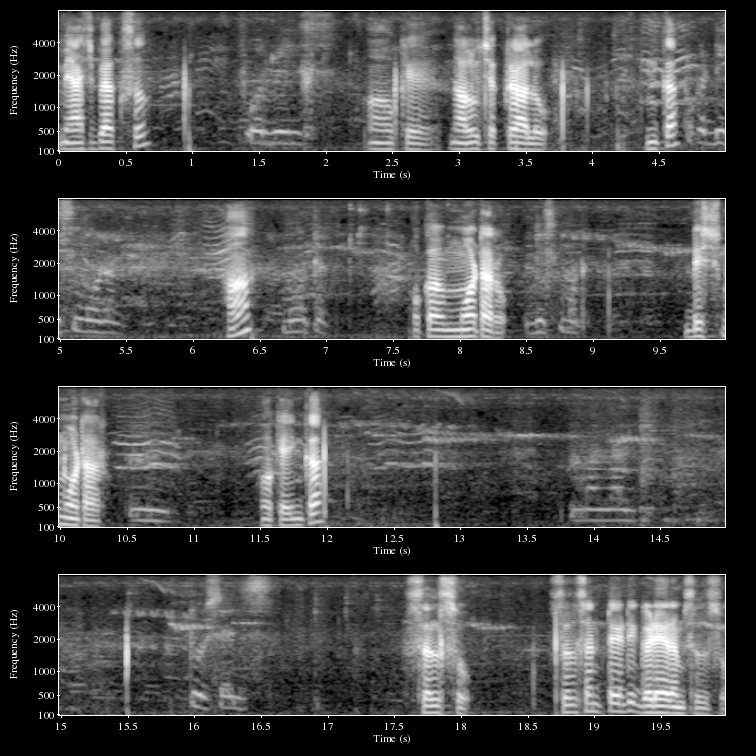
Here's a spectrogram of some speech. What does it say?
match bags four wheels okay నాలుగు చక్రాలు. ఇంకా? ఒక డిస్ మోడల్. ఒక మోటారు. Dish motor. ఓకే ఇంకా? సెల్స్. సెల్స్ అంటే ఏంటి? గడియారం సెల్స్.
